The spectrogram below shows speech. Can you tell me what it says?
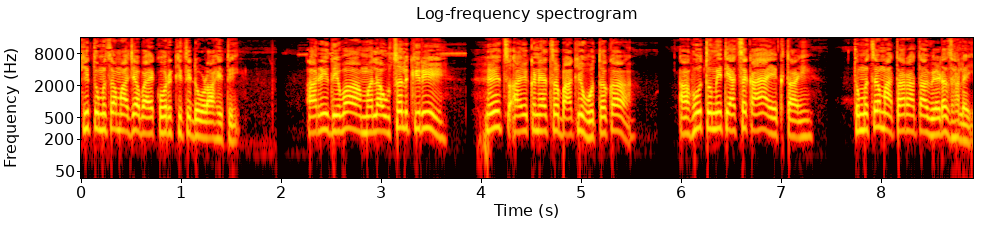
की तुमचा माझ्या बायकोवर किती डोळा आहे ते. अरे देवा मला उचल की रे. हेच ऐकण्याचं बाकी होतं का? अहो तुम्ही त्याचं काय ऐकताय? तुमचं म्हातार आता वेळ झालंय.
